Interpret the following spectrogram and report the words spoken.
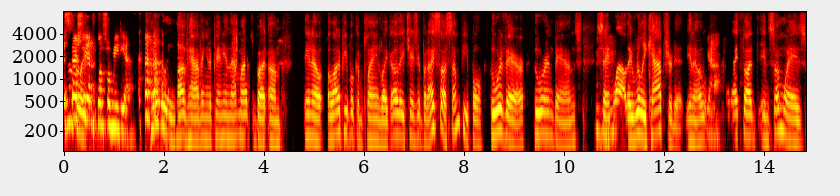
especially really- on social media I don't really love having an opinion that much. But um, you know, a lot of people complained like, oh, they changed it. But I saw some people who were there, who were in bands, saying, Mhm. wow, they really captured it. You know, yeah And I thought in some ways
